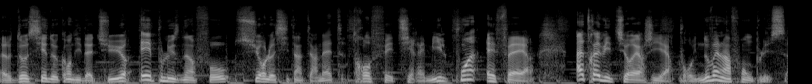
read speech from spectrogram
Euh, dossier de candidature et plus d'infos sur le site internet trophée-1000.fr. A très vite sur RJR pour une nouvelle info en plus.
